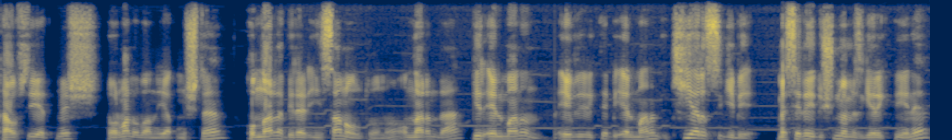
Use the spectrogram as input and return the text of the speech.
tavsiye etmiş, normal olanı yapmıştı. Onlar da birer insan olduğunu, onların da bir elmanın, evlilikte bir elmanın iki yarısı gibi meseleyi düşünmemiz gerektiğini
